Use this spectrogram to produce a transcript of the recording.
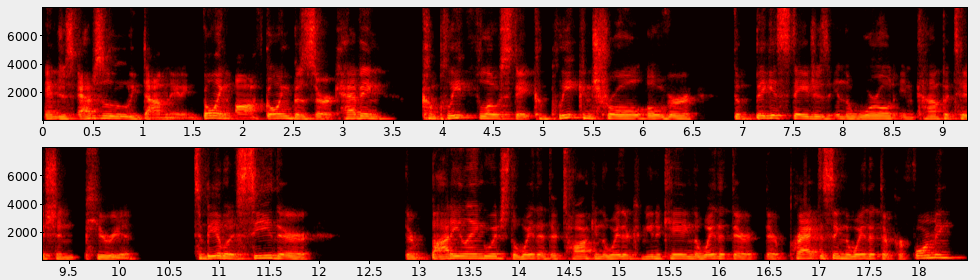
and just absolutely dominating, going off, going berserk, having complete flow state, complete control over the biggest stages in the world in competition, period to be able to see their their body language, the way that they're talking, the way they're communicating, the way that they're they're practicing, the way that they're performing.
